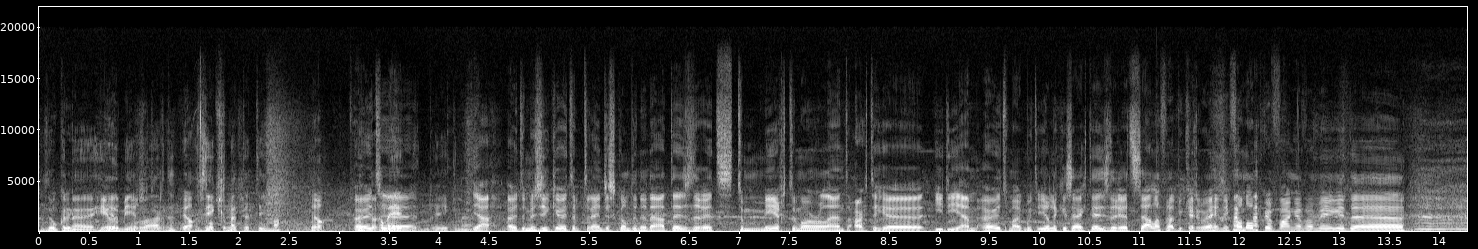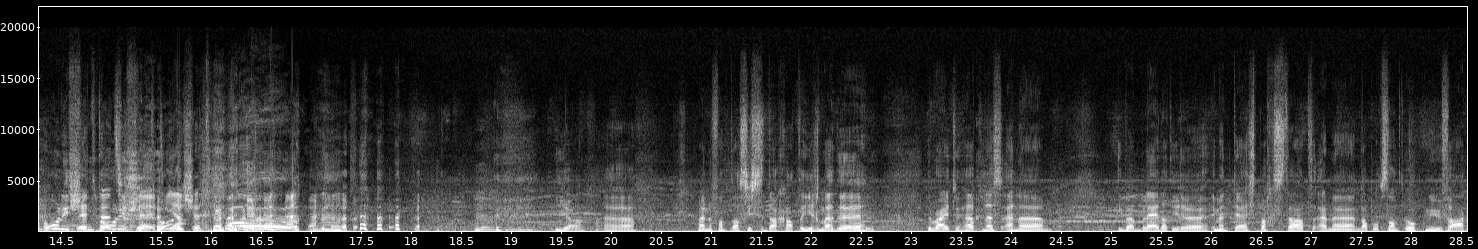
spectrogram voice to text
Dat is ook een eh, hele heel meerwaarde. Ja, Zeker absoluut. met dit thema. ja. Uit, hè. ja, uit de muziek uit de treintjes komt inderdaad tijdens de rit to- meer Tomorrowland-achtige EDM uit. Maar ik moet eerlijk gezegd, tijdens de rit zelf heb ik er weinig van opgevangen vanwege de... Holy shit, holy shit, holy ja. shit. Wow. ja, eh, we hebben een fantastische dag gehad hier met de Ride to Happiness. En eh, ik ben blij dat hier eh, in mijn thuispark staat. En eh, dat Plopsland ook nu vaak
